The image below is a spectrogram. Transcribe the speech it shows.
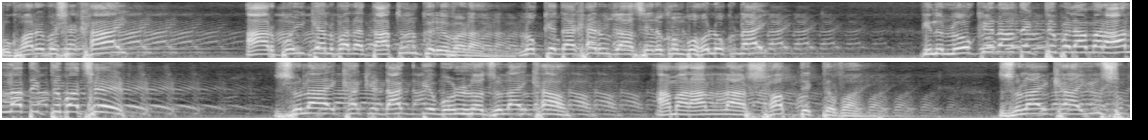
ও ঘরে বসে খায়, আর বৈকাল বেলা দাঁতন করে বেড়ায়। লোককে দেখায় রোজা আছে, এরকম বহু লোক নাই। কিন্তু লোকে না দেখতে পেলে আমার আল্লাহ দেখতে পাচ্ছে। জুলাইখাকে ডাক দিয়ে বলল জুলাইখা আমার আল্লাহ সব দেখতে পায়। জুলাইখা ইউসুফ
